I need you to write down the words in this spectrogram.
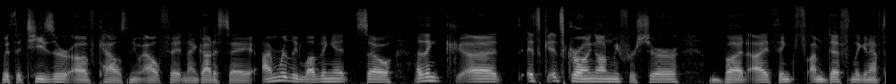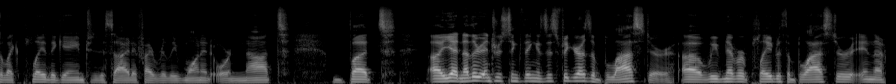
with a teaser of Cal's new outfit, and I gotta say, I'm really loving it. So I think... Uh, it's it's growing on me for sure, but I think I'm definitely gonna have to like play the game to decide if I really want it or not. But uh, yeah, another interesting thing is this figure has a blaster. Uh, we've never played with a blaster in a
